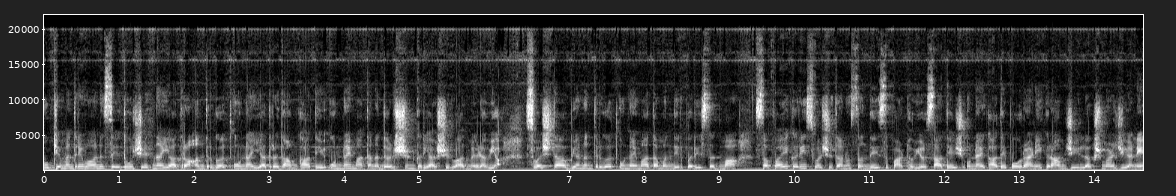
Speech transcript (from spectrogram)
મુખ્યમંત્રી વન સેતુ ચેતના યાત્રા અંતર્ગત ઉનાઈ યાત્રાધામ ખાતે ઉનાઈ માતાના દર્શન કરી આશીર્વાદ મેળવ્યા. સ્વચ્છતા અભિયાન અંતર્ગત ઉનાઈ માતા મંદિર પરિષદમાં સફાઈ કરી સ્વચ્છતાનો સંદેશ પાઠવ્યો. સાથે જ ઉનાઈ ખાતે પૌરાણિક રામજી, લક્ષ્મણજી અને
